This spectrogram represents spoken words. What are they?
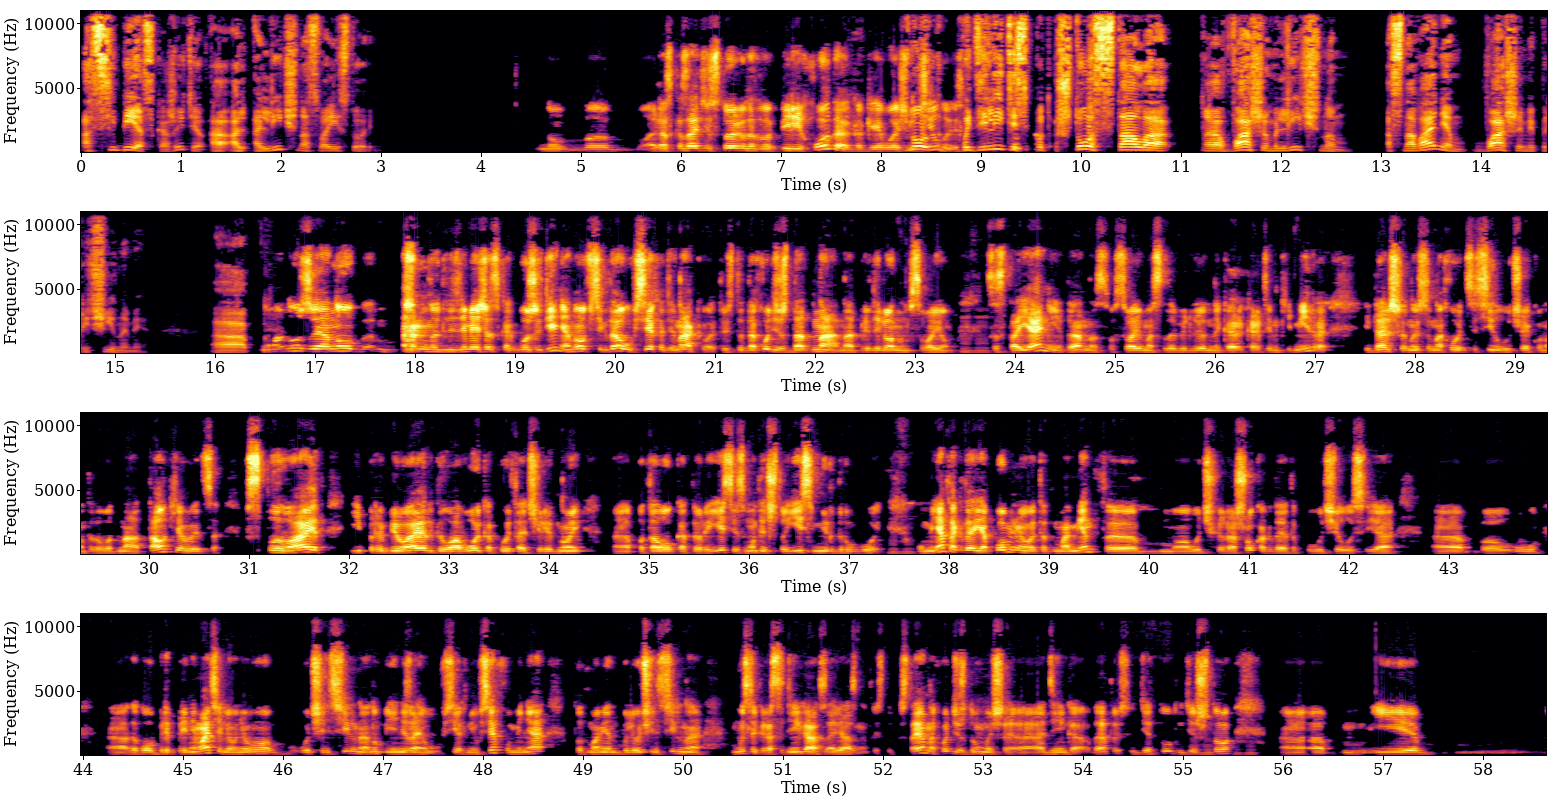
о себе скажите, о, о, о лично своей истории. Ну, рассказать историю вот этого перехода, как я его ощутил. Ну, поделитесь, что стало вашим личным основанием, вашими причинами а, ну, оно же, оно для меня сейчас как божий день, оно всегда у всех одинаковое. То есть ты доходишь до дна на определенном своем угу. состоянии, да, на своей определенной картинке мира, и дальше, ну, если находится сила у человека, он от этого дна отталкивается, всплывает и пробивает головой какой-то очередной э, потолок, который есть, и смотрит, что есть мир другой. Угу. У меня тогда, я помню этот момент э, очень хорошо, когда это получилось. Я э, у такого предпринимателя, у него очень сильно, ну, я не знаю, у всех, не у всех, у меня в тот момент были очень сильно мысли как раз о деньгах завязаны. То есть ты постоянно ходишь, думаешь о, о деньгах, да, то есть где тут, где что. Uh-huh. И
